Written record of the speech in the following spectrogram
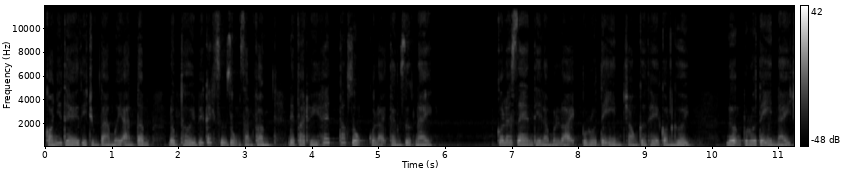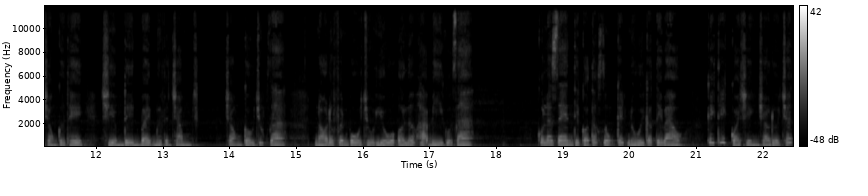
Có như thế thì chúng ta mới an tâm, đồng thời biết cách sử dụng sản phẩm để phát huy hết tác dụng của loại thần dược này. Collagen thì là một loại protein trong cơ thể con người. Lượng protein này trong cơ thể chiếm đến 70% trong cấu trúc da. Nó được phân bổ chủ yếu ở lớp hạ bì của da. Collagen thì có tác dụng kết nối các tế bào, kích thích quá trình trao đổi chất,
